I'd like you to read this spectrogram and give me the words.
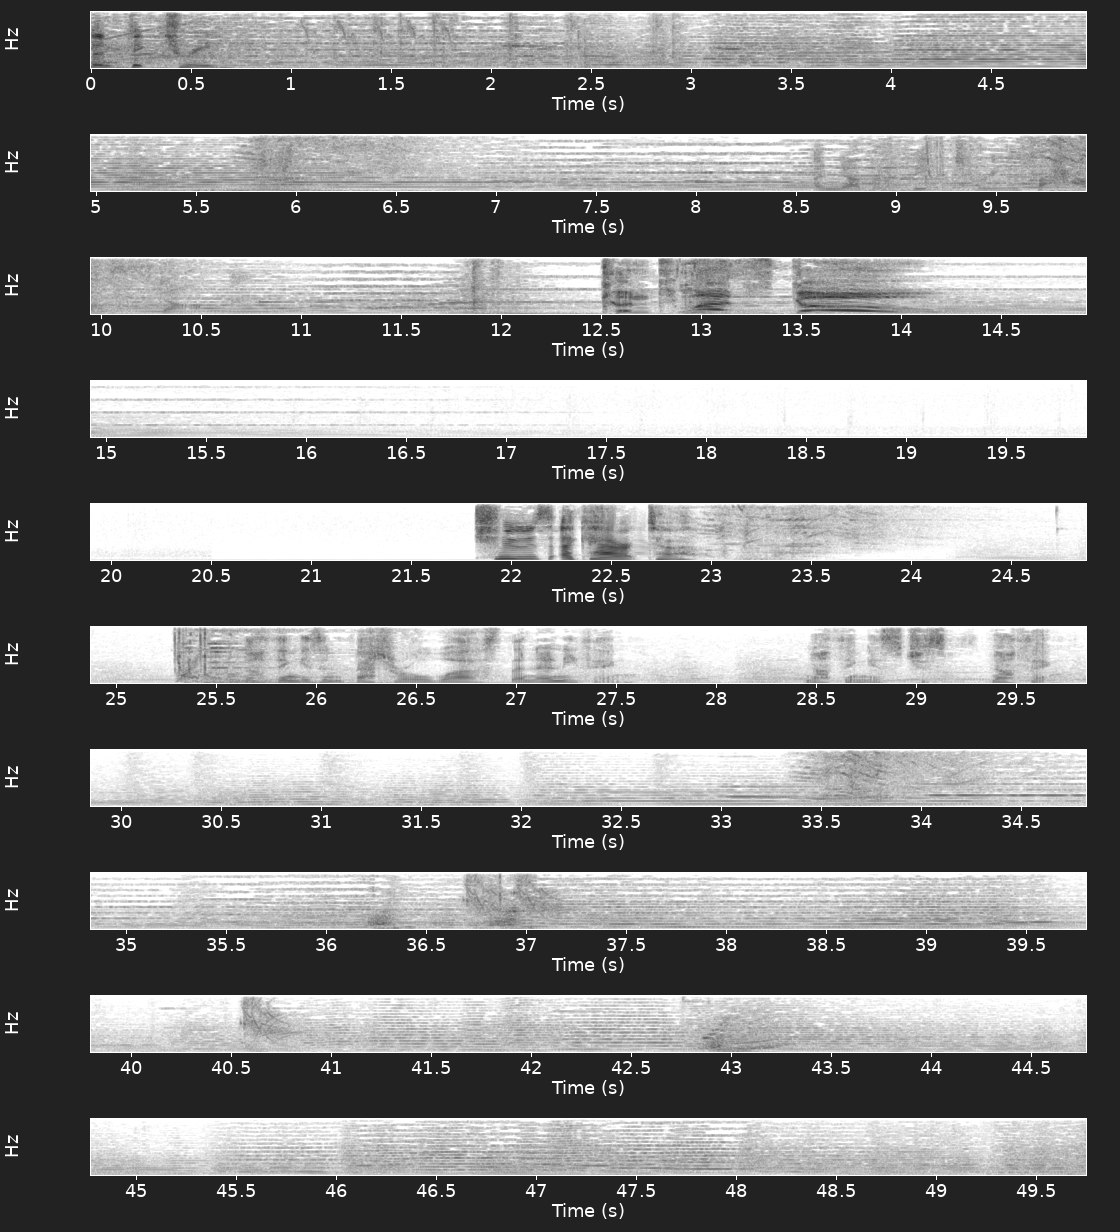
Excellent victory. Another victory for House Stark. Con- Let's go! Choose a character. Nothing isn't better or worse than anything. Nothing is just nothing.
